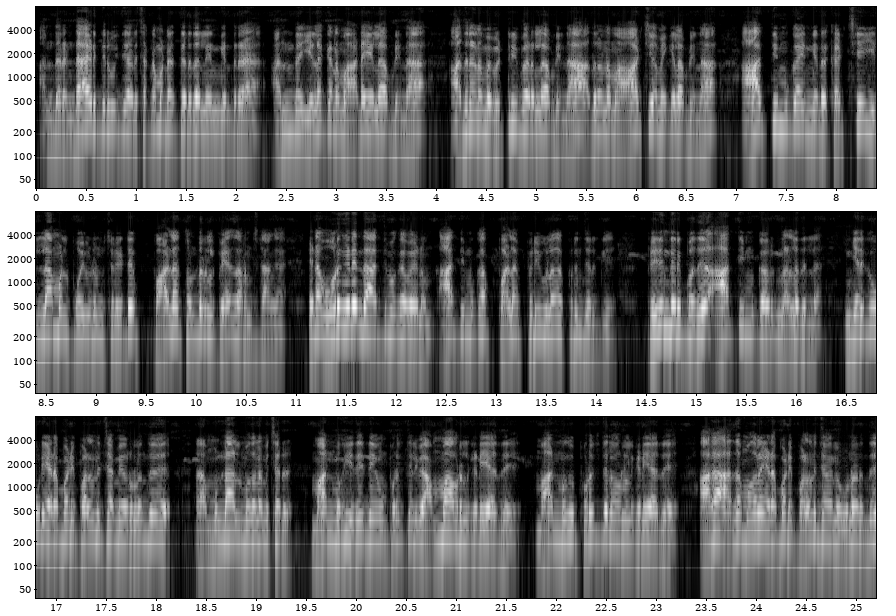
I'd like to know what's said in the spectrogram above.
அந்த ரெண்டாயிரத்தி இருபத்தி ஆறு சட்டமன்ற தேர்தல் என்கின்ற அந்த இலக்கை நம்ம அடையல அப்படின்னா அதுல நம்ம வெற்றி பெறல அப்படின்னா அதுல நம்ம ஆட்சி அமைக்கல அப்படின்னா அதிமுக என்கின்ற கட்சியே இல்லாமல் போய்விடும் சொல்லிட்டு பல தொண்டர்கள் பேச ஆரம்பிச்சிட்டாங்க. ஏன்னா ஒருங்கிணைந்த அதிமுக வேணும். அதிமுக பல பிரிவுகளாக பிரிஞ்சிருக்கு. பிரிந்திருப்பது அதிமுகவிற்கு நல்லதில்ல. இங்க இருக்கக்கூடிய எடப்பாடி பழனிசாமி அவர்கள் வந்து முன்னாள் முதலமைச்சர் மான்முகு இதே தெய்வம் புரட்சி தலைவி அம்மா அவர்கள் கிடையாது. மான்முகு புரட்சி தலைவர்கள் கிடையாது. ஆக அதை முதல்ல எடப்பாடி பழனிசாமி உணர்ந்து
